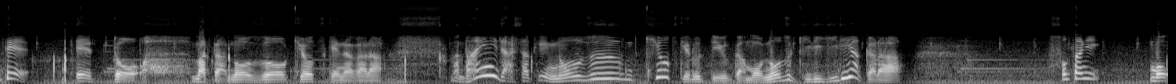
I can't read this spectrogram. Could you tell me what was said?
で、え、っと、またノーズを気をつけながら、まあ、前に出した時にノーズ気をつけるっていうか、もうノーズギリギリやから、そんなに、もう、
